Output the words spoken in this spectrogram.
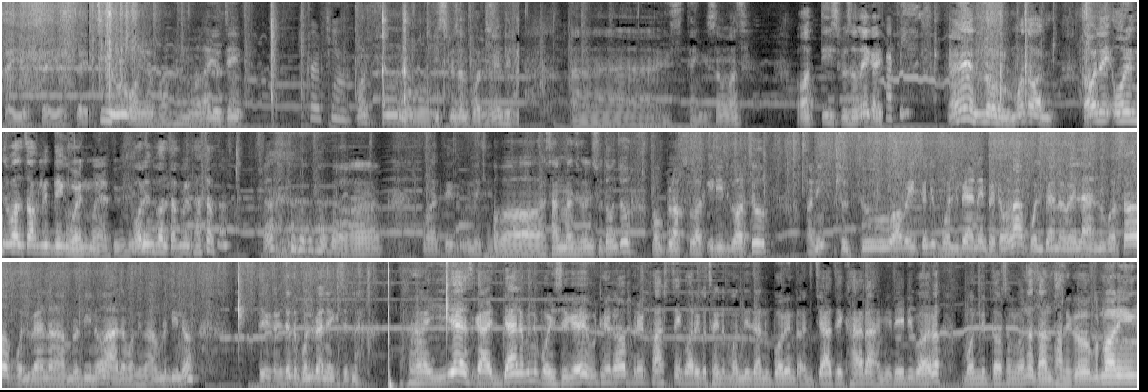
सही हो सही हो सही के हो भनेर भन्नु होला यो चाहिँ पर्फ्युम पर्फ्युम हो स्पेसल पर्फ्युम है फेरि। थ्याङ्क यू सो मच अति स्पेसल है गाई ए लो म त तपाईँले ओरेन्ज बल चक्लेट दिएको भयो नि म ह्याप्पी हुन्छु ओरेन्ज बल चक्लेट थाहा छ? म त्यो अब सानो मान्छेलाई नि सुताउँछु म ब्लग स्लग एडिट गर्छु अनि सुत्छु। अब एकचोटि भोलि बिहानै भेटौँला भोलि बिहान रैला हान्नुपर्छ भोलि बिहान हाम्रो दिन हो आज भनेको हाम्रो दिन हो। त्यही गाई चाहिँ त भोलि बिहान एकचोटि ल। यस गाई बिहान पनि भइसक्यो है। उठेर ब्रेकफास्ट चाहिँ गरेको छैन मन्दिर जानु पऱ्यो नि त। अनि चिया चाहिँ खाएर हामी रेडी भएर मन्दिर दर्शन गर्न जान थालेको। गुड मर्निङ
